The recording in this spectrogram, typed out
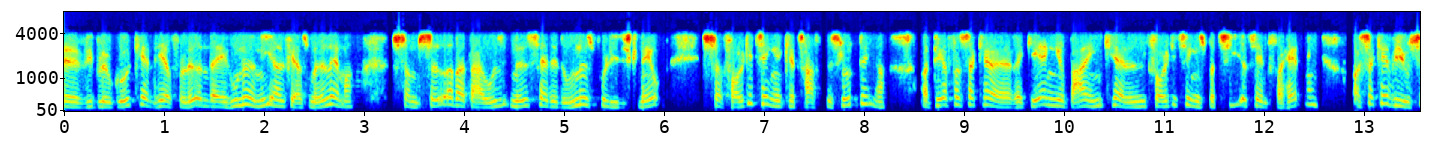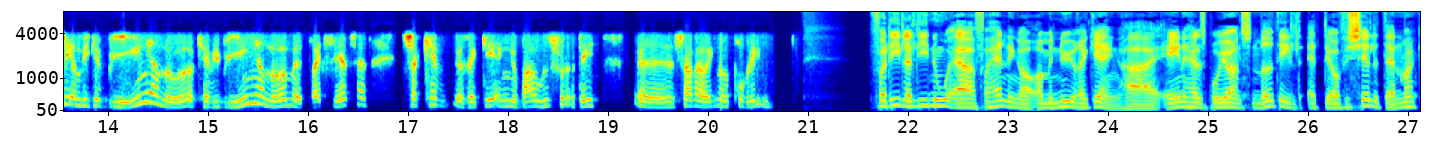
Øh, vi blev godkendt her forleden dag 179 medlemmer, som sidder der, der er nedsat et udenrigspolitisk nævn, så Folketinget kan træffe beslutninger. Og derfor så kan regeringen jo bare indkalde Folketingets partier til en forhandling, og så kan vi jo se, om vi kan blive enige om noget, og kan vi blive enige om noget med et bredt flertal, så kan regeringen jo bare udføre det. Øh, så er der jo ikke noget problem. Fordi der lige nu er forhandlinger om en ny regering, har Ane Halsbro Jørgensen meddelt, at det officielle Danmark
